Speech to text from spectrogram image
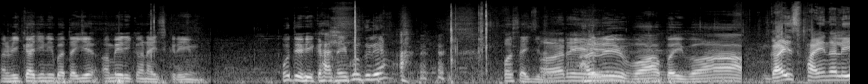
અને વિકાજીની બતાવીએ અમેરિકન આઈસ્ક્રીમ હું તે વિકાસ નહીં ખુદ લ્યા ફસાઈ ગયું અરે. અરે વાહ ભાઈ વાહ. ગાઈઝ ફાઇનલી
